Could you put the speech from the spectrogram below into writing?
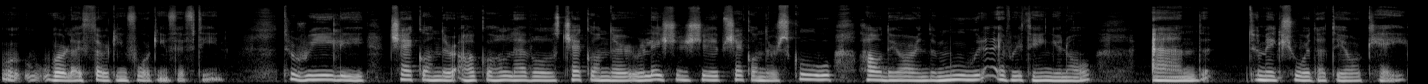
were like 13, 14, 15 to really check on their alcohol levels, check on their relationship, check on their school, how they are in the mood, everything, you know, and to make sure that they're okay.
